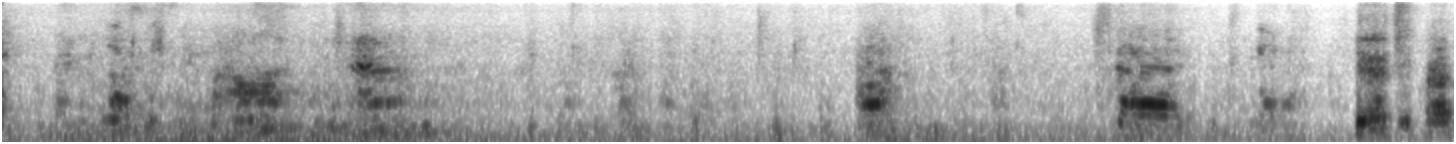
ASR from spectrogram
กยี่สิบบาทใช่เจ๊ตุกก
